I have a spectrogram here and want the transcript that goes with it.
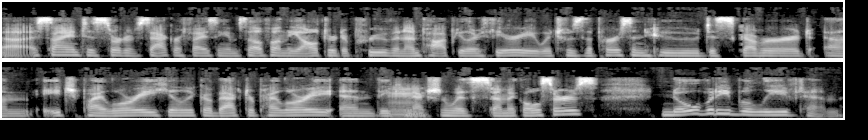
uh, a scientist sort of sacrificing himself on the altar to prove an unpopular theory, which was the person who discovered um, H. pylori, Helicobacter pylori, and the mm. connection with stomach ulcers. Nobody believed him.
